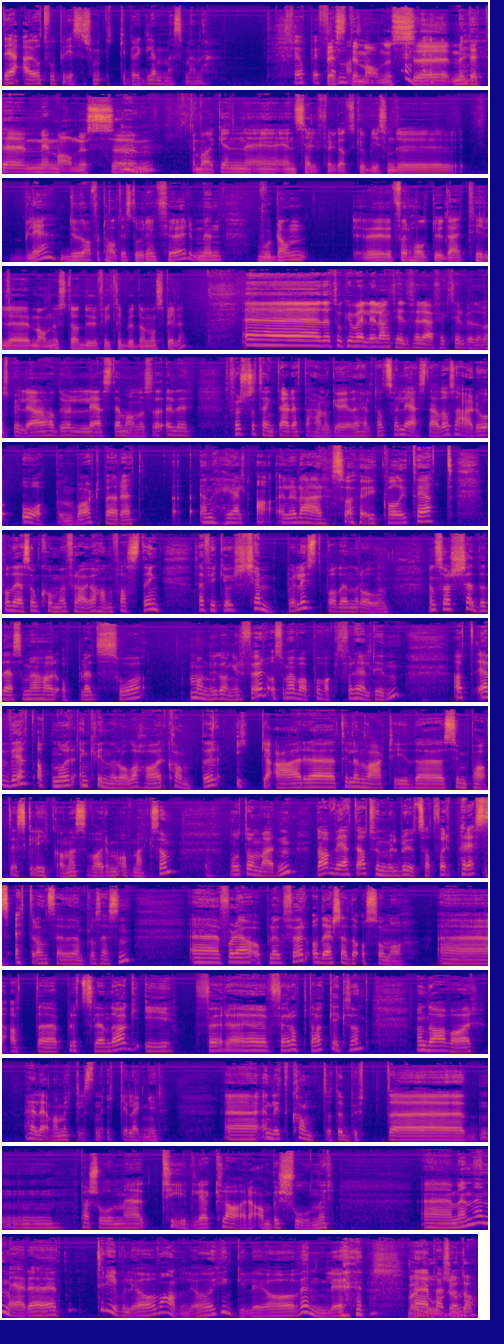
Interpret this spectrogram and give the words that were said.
Det er jo to priser som ikke bør glemmes, mener jeg. Beste manus. Eh, men dette med manus mm. var ikke en, en selvfølge at det skulle bli som du ble. Du har fortalt historien før, men hvordan forholdt du deg til eh, manus da du fikk tilbud om å spille? Eh, det tok jo veldig lang tid før jeg fikk tilbud om å spille. Jeg hadde jo lest det manuset, eller Først så tenkte jeg dette her noe gøy i det hele tatt. Så leste jeg det, og så er det jo åpenbart bare et en helt Eller det er så høy kvalitet på det som kommer fra Johan Fasting. Så jeg fikk jo kjempelyst på den rollen. Men så skjedde det som jeg har opplevd så mange ganger før, og som jeg var på vakt for hele tiden. At jeg vet at når en kvinnerolle har kanter, ikke er eh, til enhver tid eh, sympatisk, likende, varm, oppmerksom mot omverdenen, da vet jeg at hun vil bli utsatt for press etter annet sted i den prosessen. Eh, For det har jeg opplevd før, og det skjedde også nå. At plutselig en dag, i, før, før opptak, ikke sant, men da var Helena Mikkelsen ikke lenger. En litt kantete, butt person med tydelige, klare ambisjoner. Eh, Men en mer trivelig og vanlig og hyggelig og vennlig Hva eh, gjorde du da?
